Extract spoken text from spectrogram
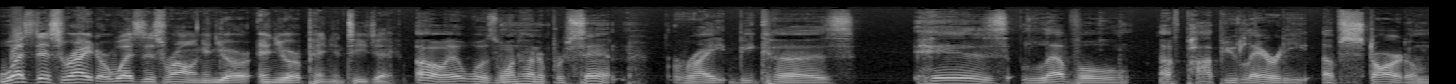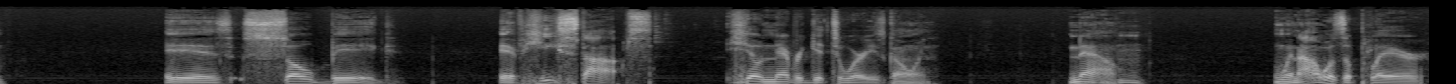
Was this right or was this wrong in your in your opinion, TJ? Oh, it was 100% right because his level of popularity, of stardom, is so big. If he stops, he'll never get to where he's going. Now, mm-hmm. when I was a player,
